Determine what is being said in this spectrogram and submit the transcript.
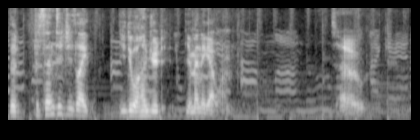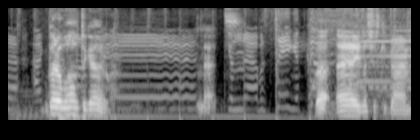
The percentage is like you do 100, you're meant to get one. So got a while to go. Let's but hey, let's just keep going.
